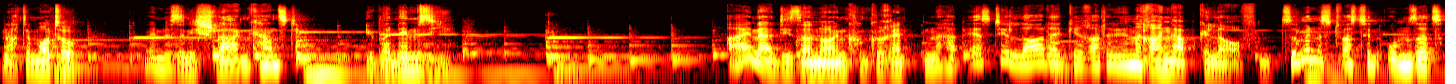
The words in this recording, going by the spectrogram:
Nach dem Motto, wenn du sie nicht schlagen kannst, übernimm sie. Einer dieser neuen Konkurrenten hat Estee Lauder gerade den Rang abgelaufen, zumindest was den Umsatz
